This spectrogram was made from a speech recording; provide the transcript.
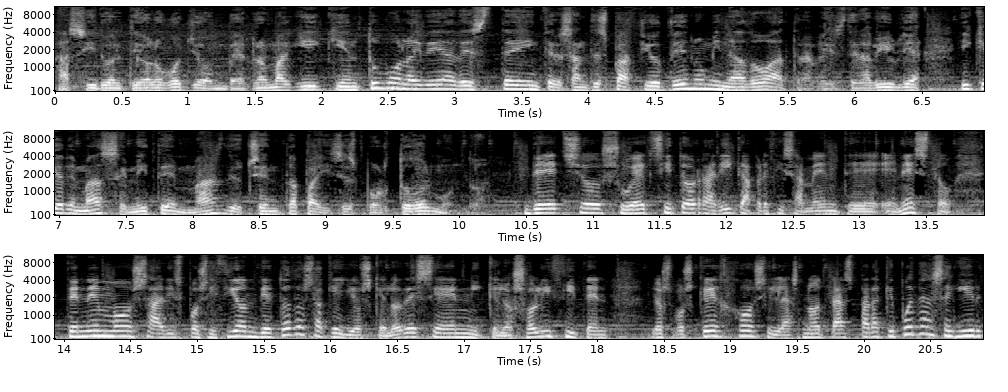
ha sido el teólogo John Bernard McGee quien tuvo la idea de este interesante espacio denominado A través de la Biblia y que además se emite en más de 80 países por todo el mundo. De hecho, su éxito radica precisamente en esto. Tenemos a disposición de todos aquellos que lo deseen y que lo soliciten los bosquejos y las notas para que puedan seguir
